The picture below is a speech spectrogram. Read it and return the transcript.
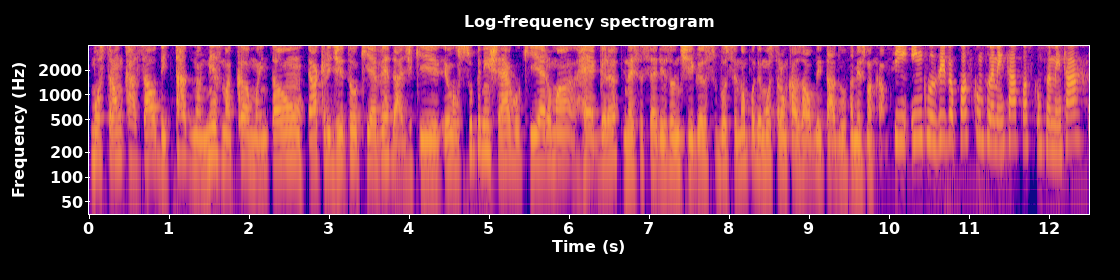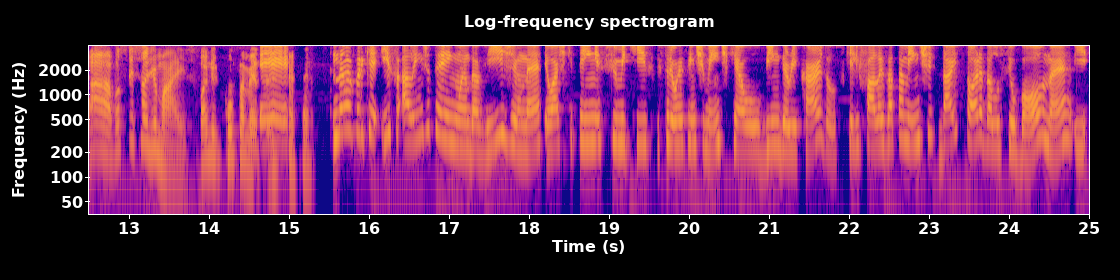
mostrar um casal deitado na mesma cama, então eu acredito que é verdade, que eu super enxergo que era uma regra nessas séries antigas você não poder mostrar um casal deitado na mesma cama. Sim, inclusive eu posso complementar? Posso complementar? Ah, vocês são demais. Pode complementar. É, Não, é porque isso, além de ter em WandaVision, né? Eu acho que tem esse filme que estreou recentemente, que é o Being the Ricardos, que ele fala exatamente da história da Lucille Ball, né? E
